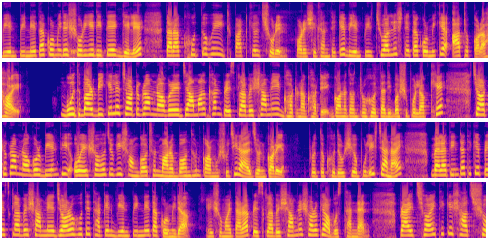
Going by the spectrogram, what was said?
বিএনপি নেতাকর্মীদের সরিয়ে দিতে গেলে তারা ক্ষুব্ধ হয়ে ইটপাটকেল ছোড়েন। পরে সেখান থেকে বিএনপির চুয়াল্লিশ নেতাকর্মীকে আটক করা হয়। বুধবার বিকেলে চট্টগ্রাম নগরের জামাল খান প্রেস ক্লাবের সামনে ঘটনা ঘটে। গণতন্ত্র হত্যা দিবস উপলক্ষে চট্টগ্রাম নগর বিএনপি ও এর সহযোগী সংগঠন মানববন্ধন কর্মসূচির আয়োজন করে। প্রত্যক্ষদর্শী ও পুলিশ জানায়, বেলা তিনটা থেকে প্রেস ক্লাবের সামনে জড়ো হতে থাকেন বিএনপির নেতাকর্মীরা। এ সময় তারা প্রেস ক্লাবের সামনে সড়কে অবস্থান নেন। প্রায় ছয় থেকে সাতশো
